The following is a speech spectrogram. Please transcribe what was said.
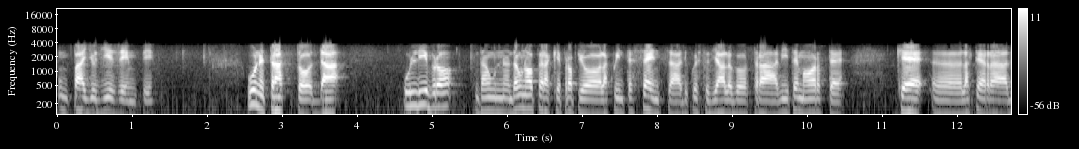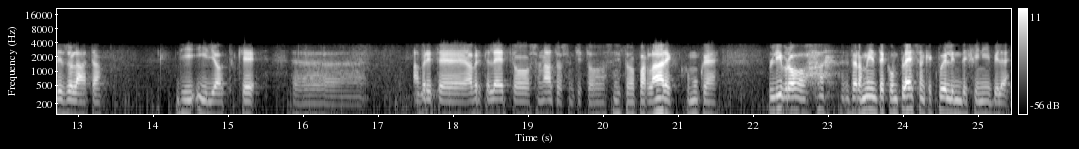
un paio di esempi uno è tratto da un libro, da, un, da, un'opera che è proprio la quintessenza di questo dialogo tra vita e morte, che è eh, La terra desolata di Eliot, che eh, avrete, avrete, letto, se non altro ho sentito, sentito parlare, comunque un libro veramente complesso, anche quello indefinibile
